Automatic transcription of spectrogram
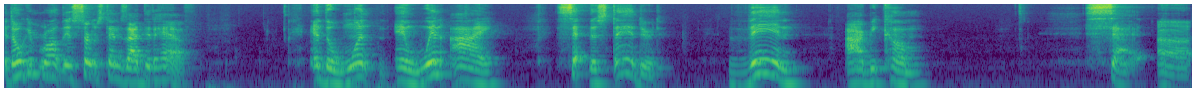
and don't get me wrong, there's certain standards I did have. And the one and when I set the standard, then I become sad. Uh,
